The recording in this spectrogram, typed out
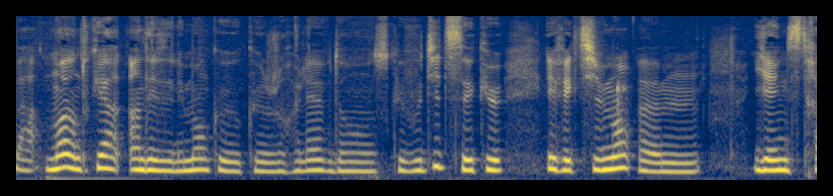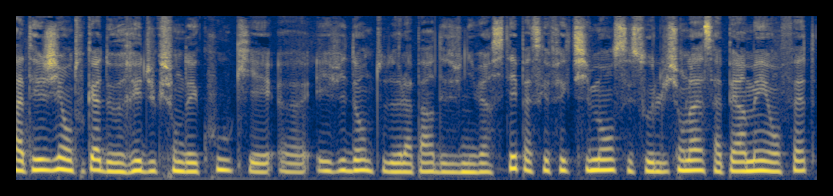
Bah, Moi, en tout cas, un des éléments que, que je relève dans ce que vous dites, c'est que effectivement, euh, il y a une stratégie, en tout cas, de réduction des coûts qui est euh, évidente de la part des universités, parce qu'effectivement, ces solutions-là, ça permet en fait,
